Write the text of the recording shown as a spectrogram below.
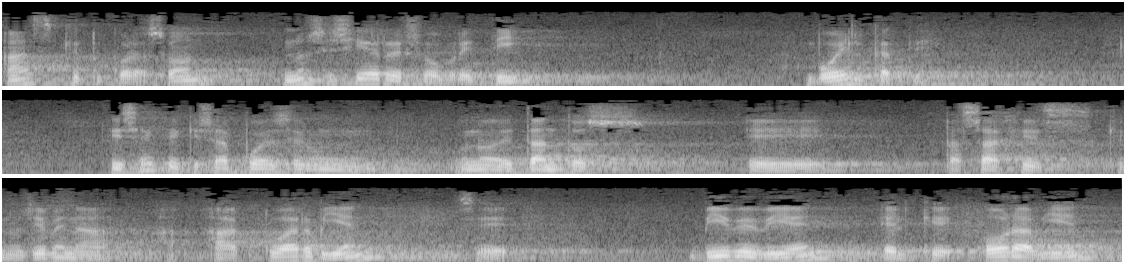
Haz que tu corazón no se cierre sobre ti. Vuélcate. Dice que quizá puede ser uno de tantos eh, pasajes que nos lleven a, actuar bien. Dice, vive bien el que ora bien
